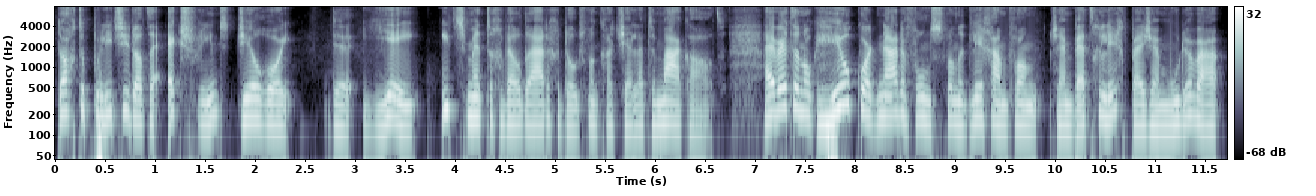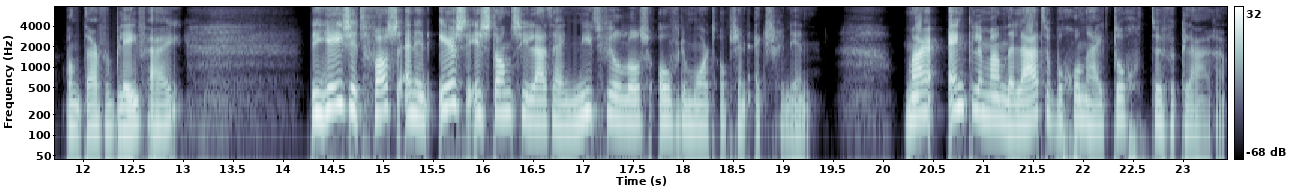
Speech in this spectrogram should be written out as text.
dacht de politie dat de ex-vriend Jillroy de J iets met de gewelddadige dood van Graciela te maken had. Hij werd dan ook heel kort na de vondst van het lichaam van zijn bed gelicht bij zijn moeder, waar, want daar verbleef hij. De J zit vast en in eerste instantie laat hij niet veel los over de moord op zijn ex-vriendin. Maar enkele maanden later begon hij toch te verklaren.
